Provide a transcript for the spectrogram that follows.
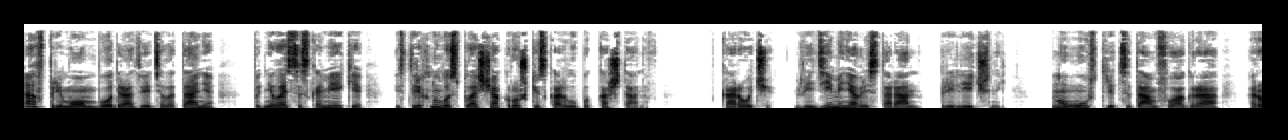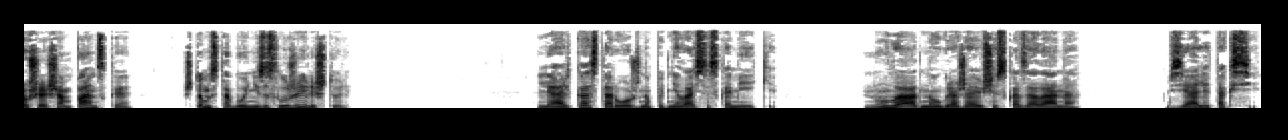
«А в прямом», — бодро ответила Таня, поднялась со скамейки и стряхнула с плаща крошки скорлупок каштанов. «Короче, веди меня в ресторан, приличный. Ну, устрицы там, фуагра, хорошее шампанское. Что мы с тобой, не заслужили, что ли?» Лялька осторожно поднялась со скамейки. «Ну ладно», — угрожающе сказала она. Взяли такси.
